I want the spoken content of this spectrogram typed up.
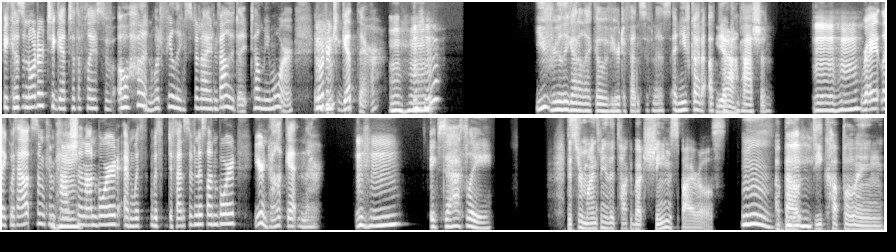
Because in order to get to the place of, oh, hun, what feelings did I invalidate? Tell me more. In order Mhm. to get there, Mm-hmm. Mhm. you've really got to let go of your defensiveness and you've got to up your Yeah. compassion, Mhm. right? Like without some compassion on board and with with defensiveness on board, you're not getting there. Mm-hmm. Exactly. This reminds me of the talk about shame spirals, Mm. about Mhm. decoupling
